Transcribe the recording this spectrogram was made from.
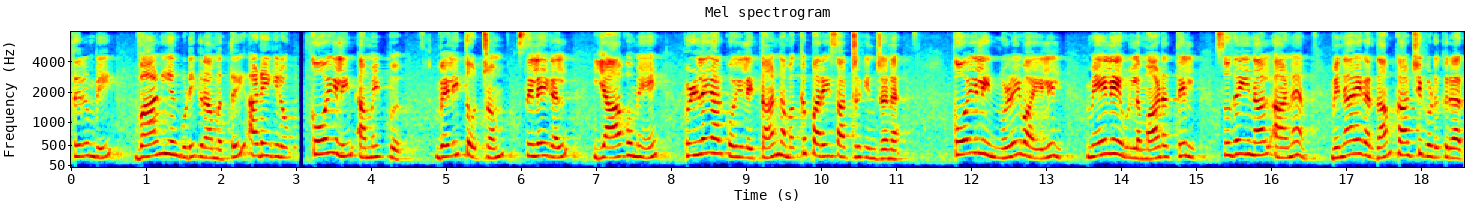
திரும்பி வாணியங்குடி கிராமத்தை அடைகிறோம். கோயிலின் அமைப்பு வெளித்தோற்றம் சிலைகள் யாவுமே பிள்ளையார் கோயிலைத்தான் நமக்கு பறைசாற்றுகின்றன. கோயிலின் நுழைவாயிலில் மேலே உள்ள மாடத்தில் சுதையினால் ஆன விநாயகர்தாம் காட்சி கொடுக்கிறார்.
